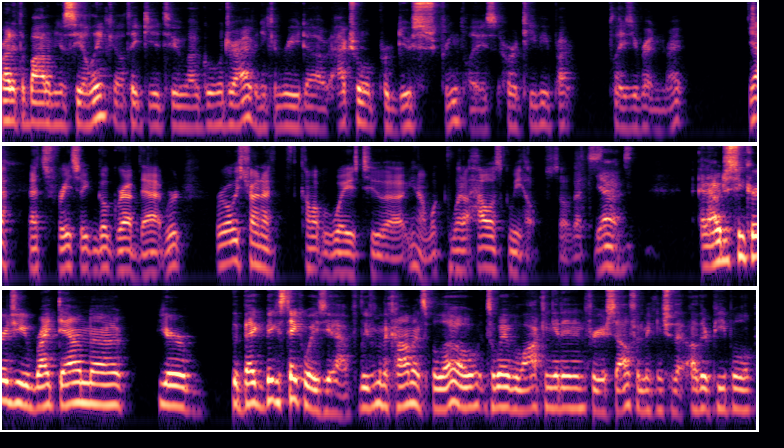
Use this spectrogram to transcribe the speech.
right at the bottom you'll see a link. It'll take you to uh, Google Drive, and you can read uh, actual produced screenplays or TV plays you've written. Right? yeah, that's free. So you can go grab that. We're we're always trying to come up with ways to uh, you know what what how else can we help? So that's Yeah. that's- And I would just encourage you write down uh, your the big, biggest takeaways you have. Leave them in the comments below. It's a way of locking it in for yourself and making sure that other people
